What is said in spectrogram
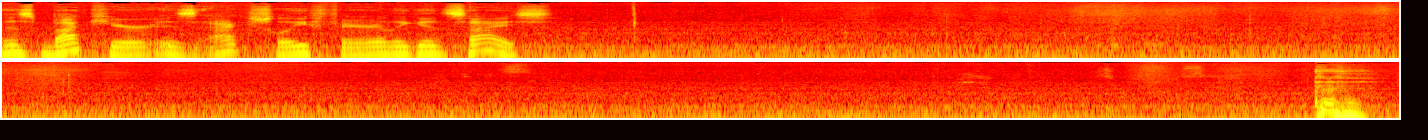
This buck here is actually fairly good size.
